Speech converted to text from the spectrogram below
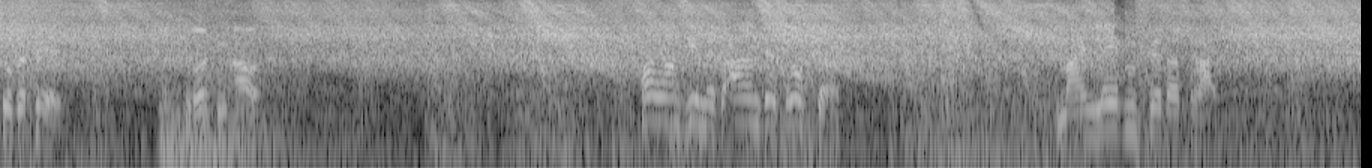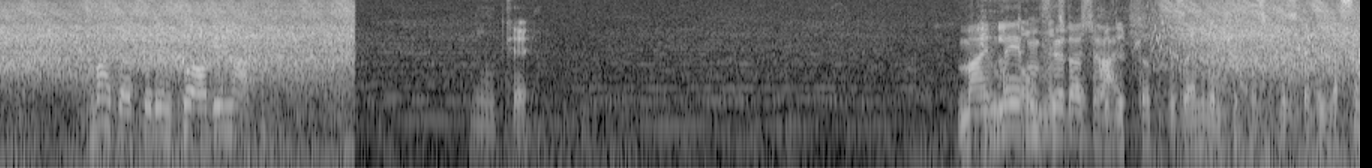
Zu Befehl. Rücken aus. Feuern Sie mit allen Disruptors. Mein Leben für das Reich. Weiter zu den Koordinaten. Okay. Mein Leben für das Reich. Was ist eigentlich mit dem Schiff, was ich da gelassen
